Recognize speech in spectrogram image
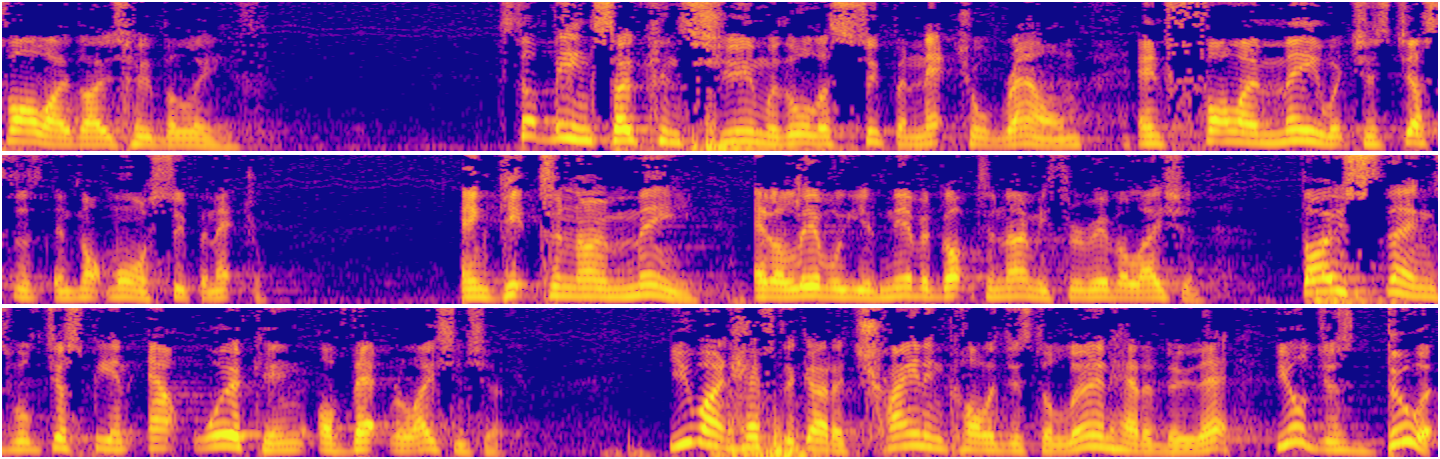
follow those who believe. Stop being so consumed with all the supernatural realm and follow me, which is just as, and not more supernatural. And get to know me at a level you've never got to know me through revelation. Those things will just be an outworking of that relationship. You won't have to go to training colleges to learn how to do that. You'll just do it.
